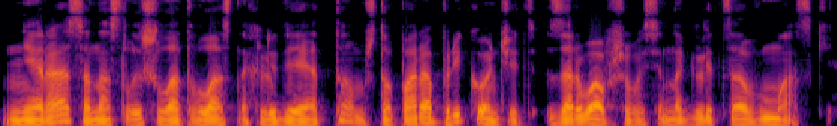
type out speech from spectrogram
Не раз она слышала от властных людей о том, что пора прикончить взорвавшегося наглеца в маске.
